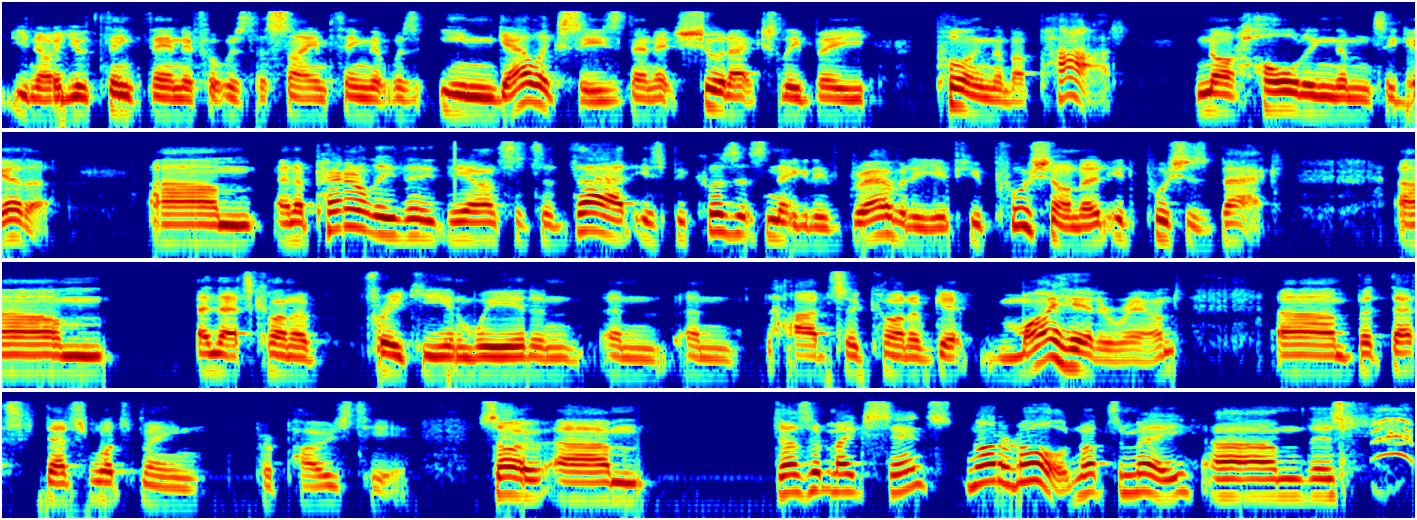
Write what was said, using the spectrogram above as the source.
you know you'd think then if it was the same thing that was in galaxies, then it should actually be pulling them apart, not holding them together. Um, and apparently, the, the answer to that is because it's negative gravity. If you push on it, it pushes back. Um, and that's kind of freaky and weird and, and, and hard to kind of get my head around. Um, but that's that's what's being proposed here. So um, does it make sense? Not at all. Not to me. Um, there's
